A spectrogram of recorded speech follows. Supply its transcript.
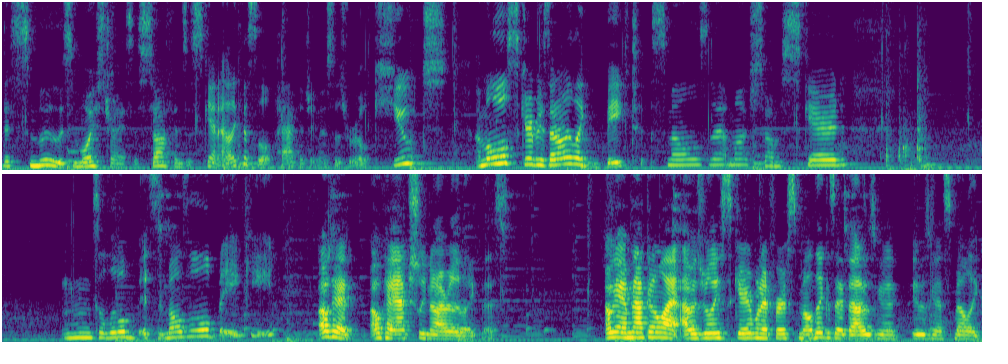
This smooths, moisturizes, softens the skin. I like this little packaging. This is real cute. I'm a little scared because I don't really like baked smells that much, so I'm scared. Mm, it's a little, it smells a little bakey. Okay, okay, actually no, I really like this. Okay, I'm not gonna lie, I was really scared when I first smelled it because I thought it was gonna it was gonna smell like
